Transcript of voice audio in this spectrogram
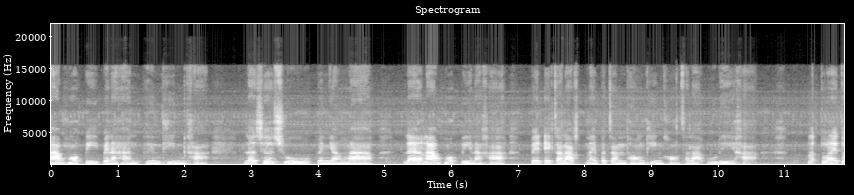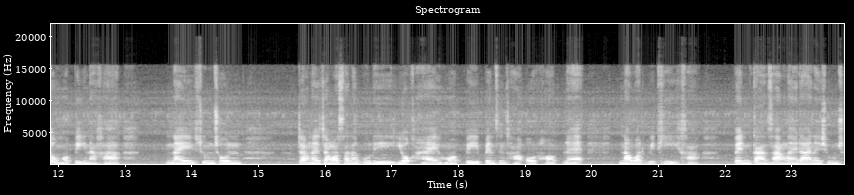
ลาบหัวปีเป็นอาหารพื้นถิ่นค่ะ และเชิดชูเป็นอย่างมาก และลาบหัวปีนะคะ เป็นเอกลักษณ์ในประจำท้องถิ่นของสระบุรีค่ะ ตัวในตัวหัวปีนะคะ ในชุมชน จากในจังหวัดสระบุรี ยกให้หัวปีเป็นสินค้าโอท็อปและนวัตวิถีค่ะ เป็นการสร้างรายได้ในชุมช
